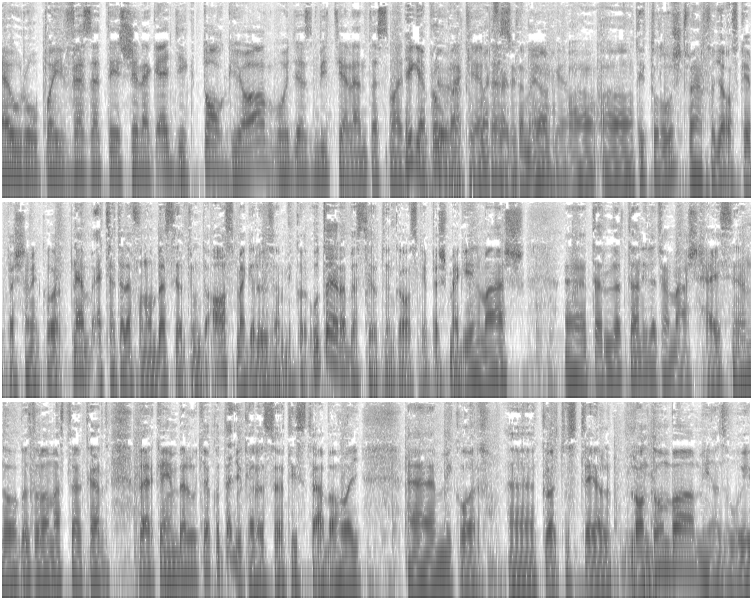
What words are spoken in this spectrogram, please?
európai vezetésének egyik tagja, hogy ez mit jelent, ezt majd Igen, próbáltuk megfejteni meg, a, igen. a, a titulust, mert hogy ahhoz képest, amikor nem egyszer telefonon beszéltünk, de azt megelőzően, mikor utoljára beszéltünk, ahhoz képest megint más eh, területen, illetve más helyszínen dolgozol a Mastercard berkein belül, úgyhogy akkor tegyük először tisztába, hogy eh, mikor eh, költöztél Londonba, mi az új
